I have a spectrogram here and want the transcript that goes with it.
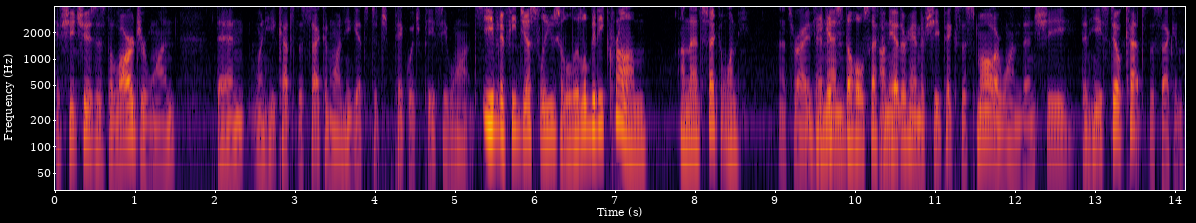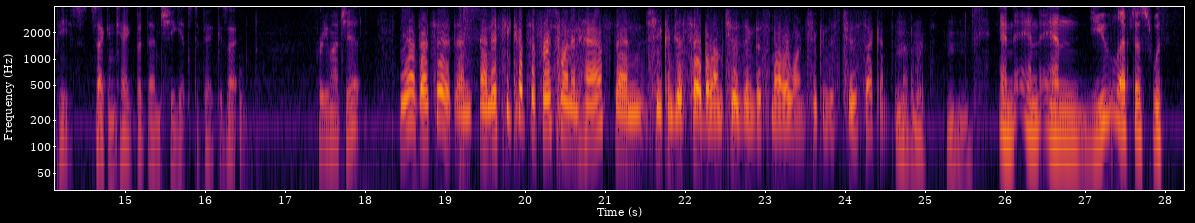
If she chooses the larger one, then when he cuts the second one, he gets to pick which piece he wants. Even if he just leaves a little bitty crumb on that second one. That's right. He And gets the whole second On the other hand, if she picks the smaller one, then she then he still cuts the second piece, second cake, but then she gets to pick. Is that pretty much it? Yeah, that's it. And and if he cuts the first one in half, then she can just say, "Well, I'm choosing the smaller one." She can just choose second. In other mm-hmm. words, mm-hmm. And and and you left us with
